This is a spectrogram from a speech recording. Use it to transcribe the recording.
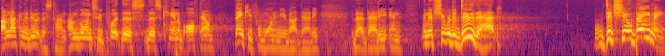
I'm not going to do it this time. I'm going to put this, this can of off down. Thank you for warning me about Daddy, that Daddy. And, and if she were to do that, did she obey me?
